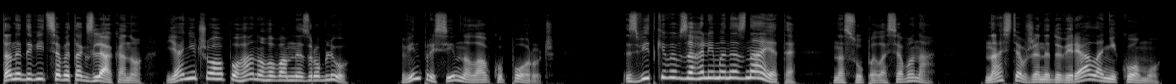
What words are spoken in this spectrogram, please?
Та не дивіться ви так злякано. Я нічого поганого вам не зроблю. Він присів на лавку поруч. Звідки ви взагалі мене знаєте? насупилася вона. Настя вже не довіряла нікому,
